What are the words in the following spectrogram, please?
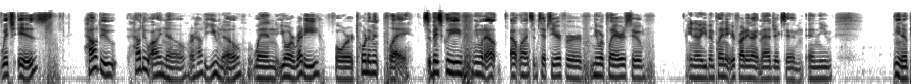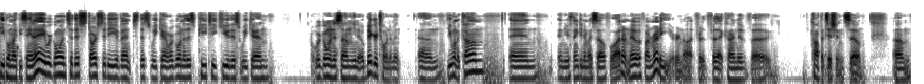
which is how do how do I know or how do you know when you're ready for tournament play? So basically, we want to out, outline some tips here for newer players who, you know, you've been playing at your Friday Night Magics and and you you know, people might be saying, hey, we're going to this Star City event this weekend. We're going to this PTQ this weekend. We're going to some, you know, bigger tournament. Um, do you want to come? And, and you're thinking to myself, well, I don't know if I'm ready or not for, for that kind of, uh, competition. So, um,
